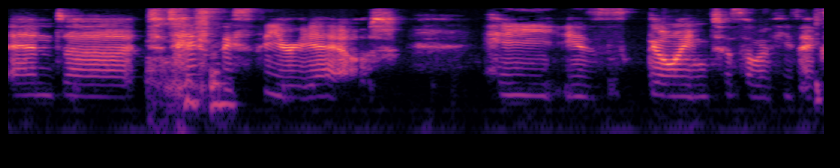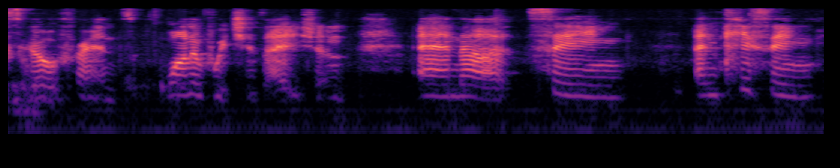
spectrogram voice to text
And uh, to test this theory out, he is going to some of his ex girlfriends, one of which is Asian, and uh, seeing and kissing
